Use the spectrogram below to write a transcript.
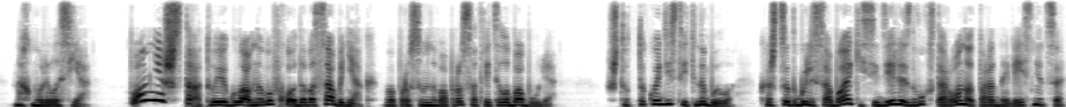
— нахмурилась я. «Помнишь статую главного входа в особняк?» — вопросом на вопрос ответила бабуля. Что-то такое действительно было. Кажется, это были собаки, сидели с двух сторон от парадной лестницы.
